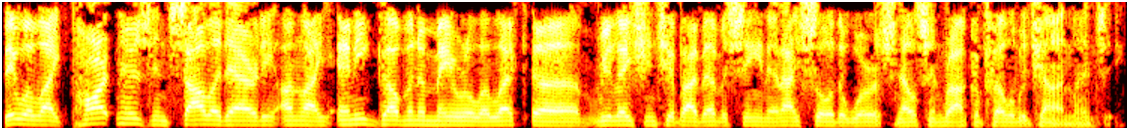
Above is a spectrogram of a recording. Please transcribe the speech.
They were like partners in solidarity, unlike any governor mayoral elect, uh, relationship I've ever seen. And I saw the worst Nelson Rockefeller with John Lindsay.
